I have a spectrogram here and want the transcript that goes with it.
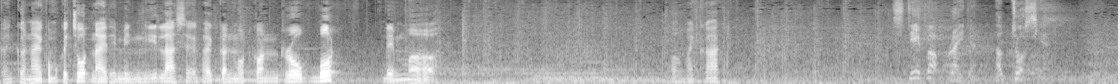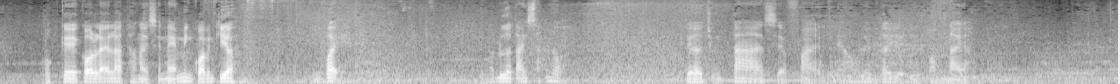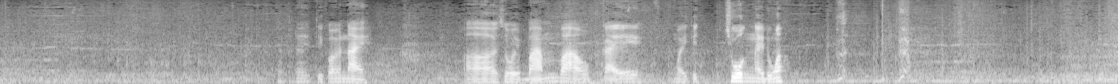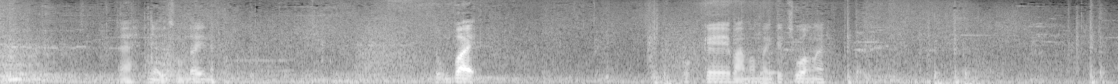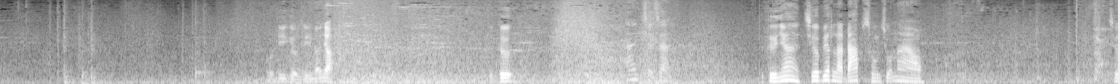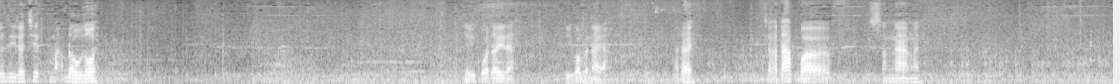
Cánh cửa này có một cái chốt này thì mình nghĩ là sẽ phải cần một con robot để mở. Oh my god. Step up, Raider. I'll toss you. Ok, có lẽ là thằng này sẽ ném mình qua bên kia. Đúng vậy. Nó đưa tay sẵn rồi Bây giờ chúng ta sẽ phải leo lên đây để đi con này à? Đây đi con này. À, Rồi bám vào cái mấy cái chuông này đúng không? À, nhảy xuống đây này. Đúng vậy. Ok, bám vào mấy cái chuông này. Thôi đi kiểu gì nữa nhở? Từ từ Ai chà chà. Từ từ nhá, chưa biết là đáp xuống chỗ nào. Chưa gì đã chết mạng đầu rồi. Nhảy qua đây này đi qua bên này à? À đây chắc là đáp qua sang ngang này eh.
